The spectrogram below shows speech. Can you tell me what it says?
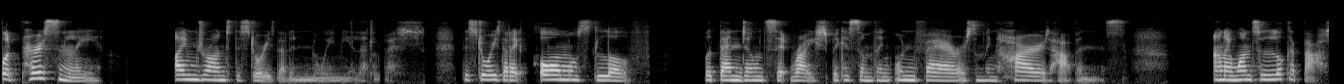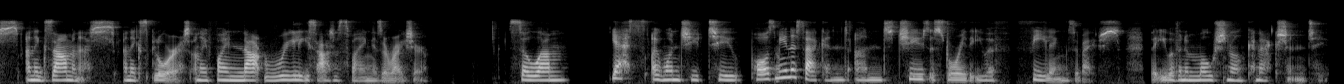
But personally, I'm drawn to the stories that annoy me a little bit. The stories that I almost love, but then don't sit right because something unfair or something hard happens. And I want to look at that and examine it and explore it. And I find that really satisfying as a writer. So, um, yes, I want you to pause me in a second and choose a story that you have feelings about, that you have an emotional connection to.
